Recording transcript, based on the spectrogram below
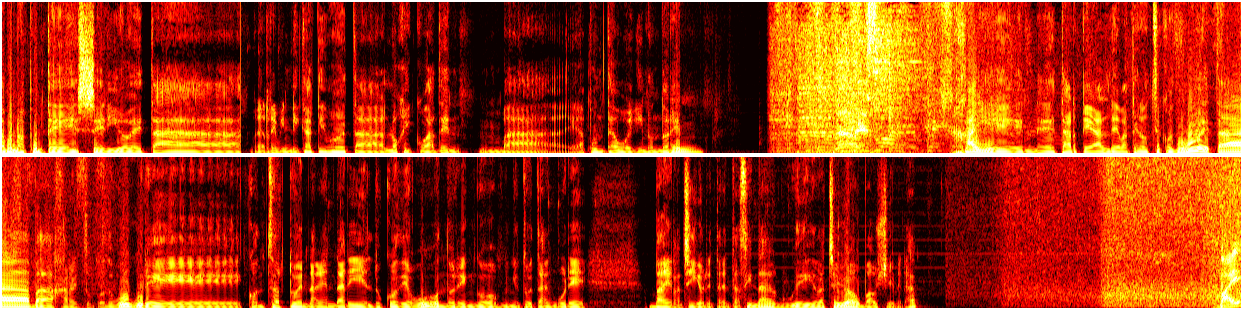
Eta bueno, apunte serio eta reivindicatibo eta logikoa den, ba, apunte hau egin ondoren. Jaien eh, tarte alde batera utzeko dugu eta ba, jarraituko dugu gure kontzertuen agendari helduko diogu ondorengo minutuetan gure ba irratxe honetan. Eta zin da gure irratxe hau ba bera. Bai?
